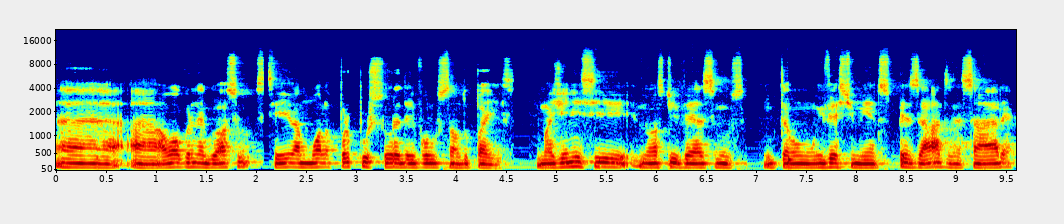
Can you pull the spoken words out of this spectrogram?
ao agronegócio ser a mola propulsora da evolução do país. Imagine se nós tivéssemos então investimentos pesados nessa área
